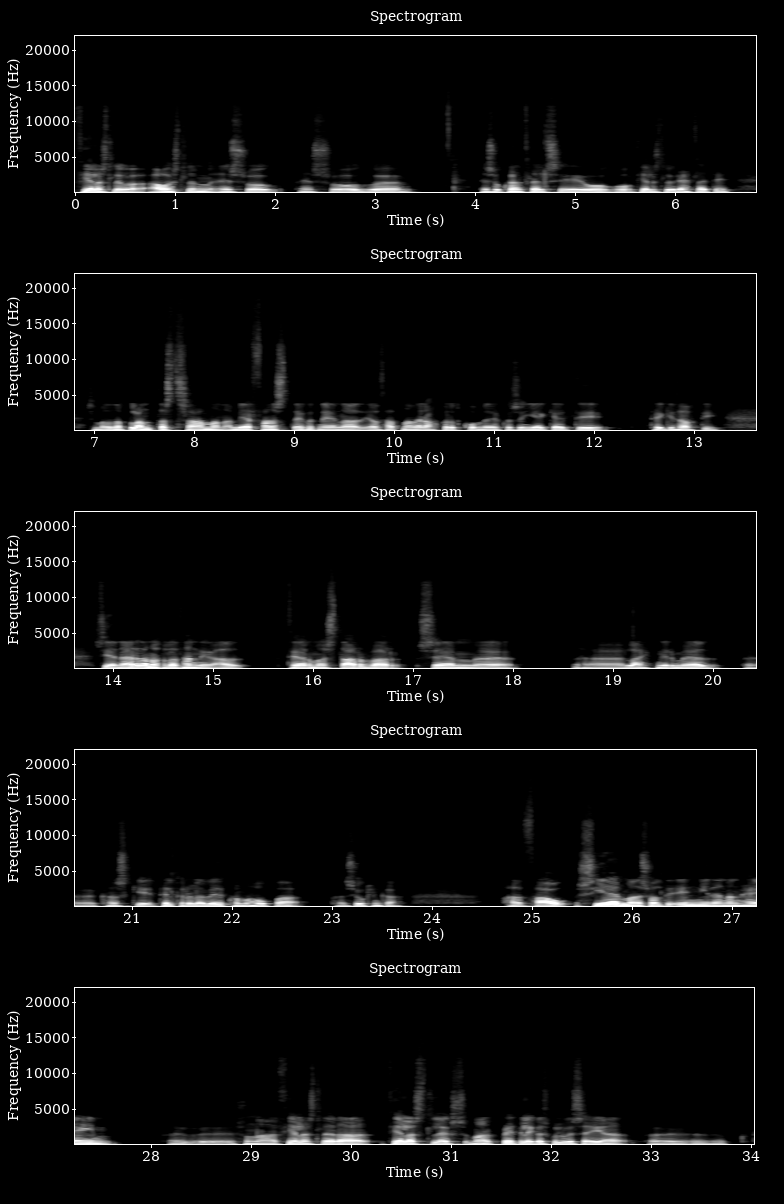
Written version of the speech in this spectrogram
félagslegu áherslum eins og, eins og eins og kvennfrelsi og, og félagslegu réttlæti sem að það blandast saman að mér fannst einhvern veginn að já, þarna verið akkurat komið eitthvað sem ég geti tekið þátt í. Síðan er það náttúrulega þannig að þegar maður starfar sem uh, uh, læknir með uh, kannski tilkvæmulega viðkvæma hópa sjúklinga að þá sér maður svolítið inn í þennan heim svona félagslegs markbreytileika skulum við segja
